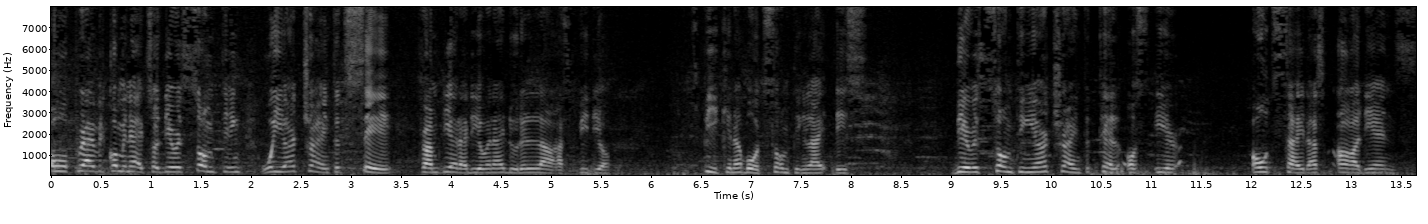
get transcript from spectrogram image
Oh, private coming out. So there is something we are trying to say from the other day when I do the last video speaking about something like this. There is something you're trying to tell us here outside as audience.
